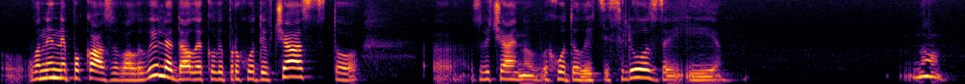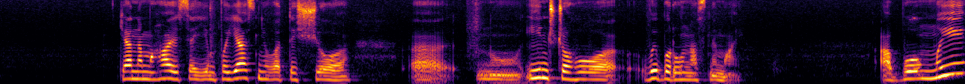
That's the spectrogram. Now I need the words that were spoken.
вони не показували вигляду, але коли проходив час, то, е, звичайно, виходили ці сльози і ну, я намагаюся їм пояснювати, що е, ну, іншого вибору у нас немає. Або ми,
